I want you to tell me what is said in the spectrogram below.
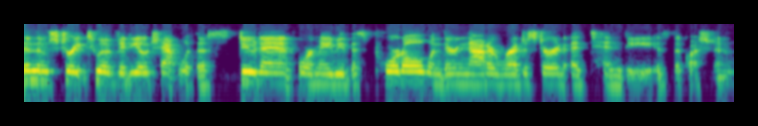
send them straight to a video chat with a student or maybe this portal when they're not a registered attendee is the question.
